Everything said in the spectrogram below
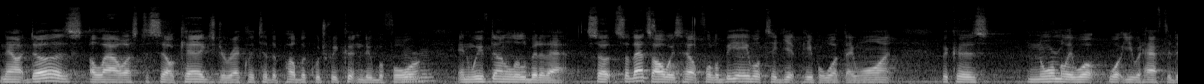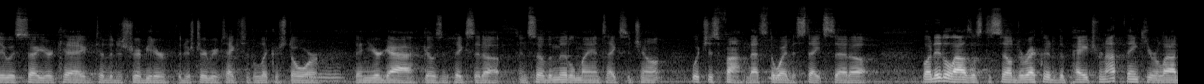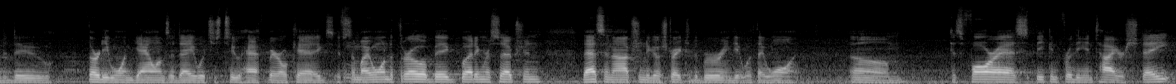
Now, it does allow us to sell kegs directly to the public, which we couldn't do before, mm-hmm. and we've done a little bit of that. So, so that's always helpful to be able to get people what they want because normally what, what you would have to do is sell your keg to the distributor. The distributor takes it to the liquor store, mm-hmm. then your guy goes and picks it up. And so the middleman takes a chunk, which is fine. That's the way the state's set up. But it allows us to sell directly to the patron. I think you're allowed to do 31 gallons a day, which is two half barrel kegs. If somebody wanted to throw a big wedding reception, that's an option to go straight to the brewery and get what they want. Um, as far as speaking for the entire state,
